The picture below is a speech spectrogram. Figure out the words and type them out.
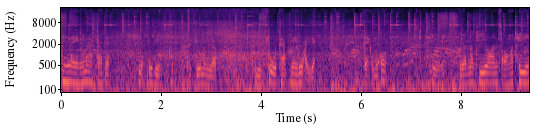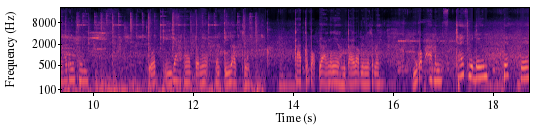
มันแรงมากครับเนี่ยเนี่ยดูสิสกิลมันแบบผมสู้แทบไม่ไหวอะแต่ผมก็โอ้ยเหลือนาทีประมาณสองนาทีนะครับท่านผู้ชม ถือว่าตียากนะตัวเนี้ยมันตียากจริง การ์ดก็ตอบยากนะเนี่ยผมตายรอบนึงแล้วใช่ไหมผมก็พามันใช้สูตรเดิมเนี่ยเนี่ย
